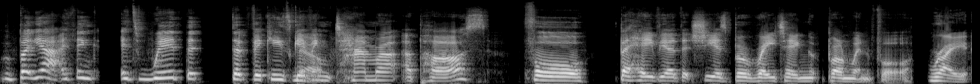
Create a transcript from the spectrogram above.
but yeah, I think it's weird that that Vicki's giving no. Tamra a pass for behavior that she is berating Braunwyn for. Right.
